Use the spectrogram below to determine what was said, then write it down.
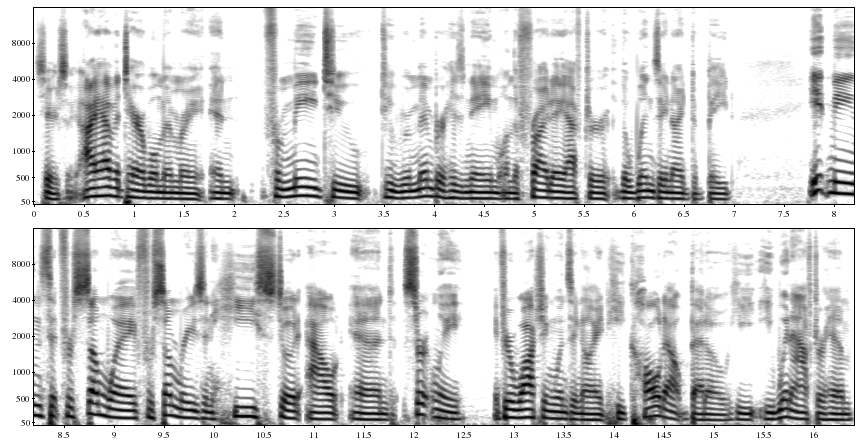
Seriously, I have a terrible memory, and for me to to remember his name on the Friday after the Wednesday night debate, it means that for some way, for some reason, he stood out, and certainly. If you're watching Wednesday night, he called out Beto. He he went after him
